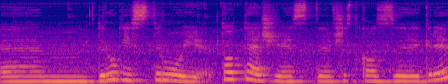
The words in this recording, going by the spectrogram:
Em, drugi strój to też jest y, wszystko z gry,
